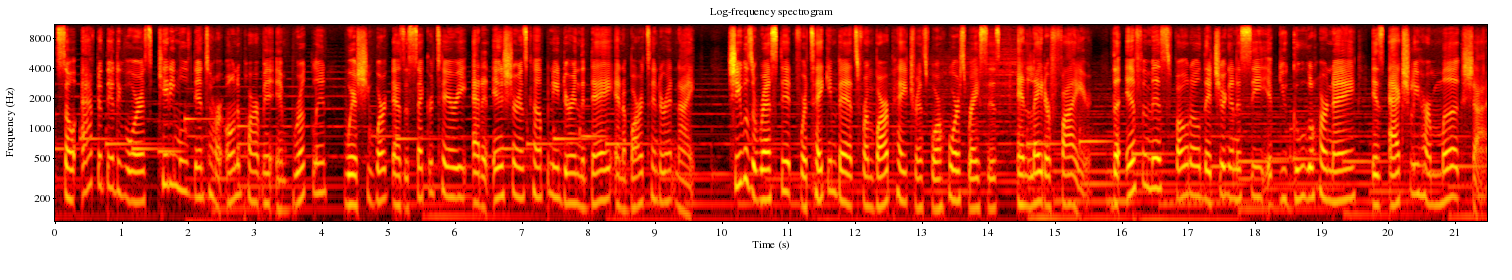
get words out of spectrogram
So after the divorce, Kitty moved into her own apartment in Brooklyn, where she worked as a secretary at an insurance company during the day and a bartender at night. She was arrested for taking bets from bar patrons for horse races and later fired. The infamous photo that you're going to see if you Google her name is actually her mugshot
